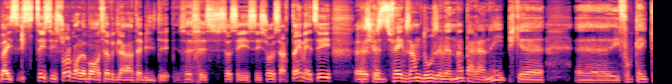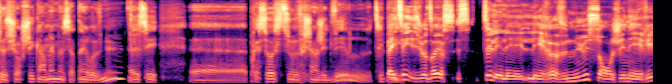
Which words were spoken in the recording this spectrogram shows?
Ben, c'est- c'est tu sais, c'est sûr qu'on l'a bâti avec la rentabilité. Ça, c'est- sûr certain, mais tu sais. euh, Parce je que tu fais exemple 12 événements par année, puis que euh, il faut ailles te chercher quand même un certain revenu. euh, c'est euh, après ça, si tu veux changer de ville. tu sais, Ben, tu sais, je veux dire, c- c- tu sais, les, les, les revenus sont générés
